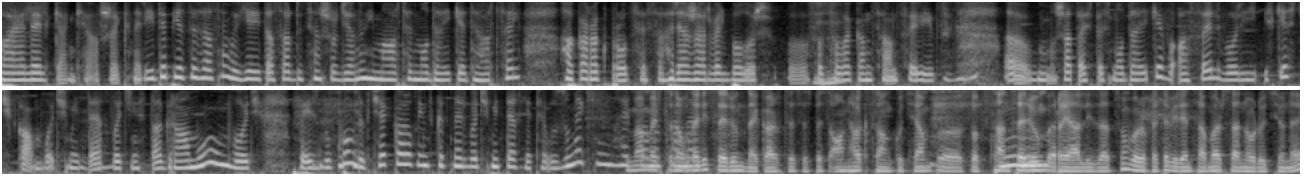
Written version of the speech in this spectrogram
վայելել կյանքի արժեքների։ Իդեպ ես դες ասեմ, որ երիտասարդության շրջանում հիմա արդեն մոդայիկ է դարձել հակառակ process-ը, հրաժարվել բոլոր սոցիալական ցանցերից։ Շատ այսպես մոդայիկ է ասել, որ իսկ ես չկամ ոչ միտեղ, ոչ Instagram-ում, ոչ Facebook-ում, դուք չեք կարող ինձ գտնել ոչ միտեղ, եթե ուզում եք իմ հետ Հիմա մեր ծնողների սերունդն է կարծես այսպես անհակ ցանկությամբ սոցցանցերում ռեալիզացվում, որովհետև իրենց համար սա նորություն է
